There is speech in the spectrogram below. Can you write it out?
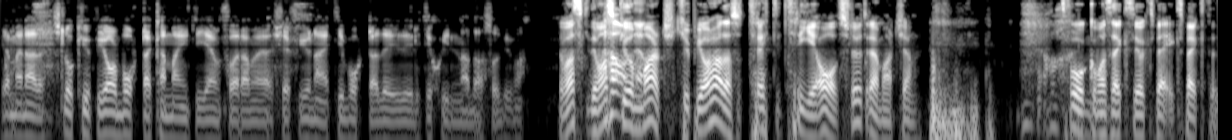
Jag menar, slå QPR borta kan man ju inte jämföra med Sheffield United borta. Det är, det är lite skillnad alltså. Det var, det var, det var en skum ja, match. QPR hade alltså 33 avslut i den matchen. Ja. 2,6 i expected.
